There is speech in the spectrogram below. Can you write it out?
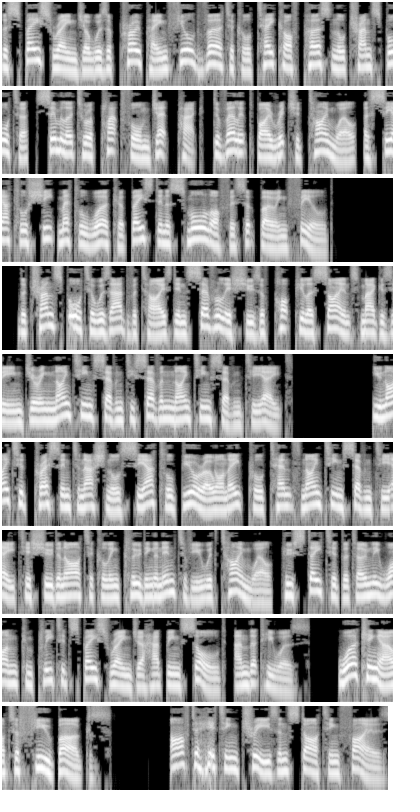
The Space Ranger was a propane-fueled vertical takeoff personal transporter, similar to a platform jet pack, developed by Richard Timewell, a Seattle sheet metal worker based in a small office at Boeing Field. The transporter was advertised in several issues of Popular Science magazine during 1977–1978. United Press International's Seattle Bureau on April 10, 1978 issued an article including an interview with Timewell, who stated that only one completed Space Ranger had been sold, and that he was "...working out a few bugs," after hitting trees and starting fires.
